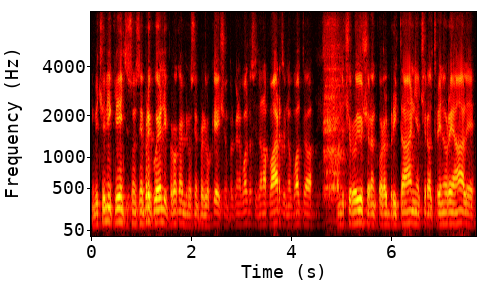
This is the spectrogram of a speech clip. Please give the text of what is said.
Invece lì i clienti sono sempre quelli, però cambiano sempre location, perché una volta sei da una parte, una volta quando c'ero io c'era ancora il Britannia, c'era il treno reale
